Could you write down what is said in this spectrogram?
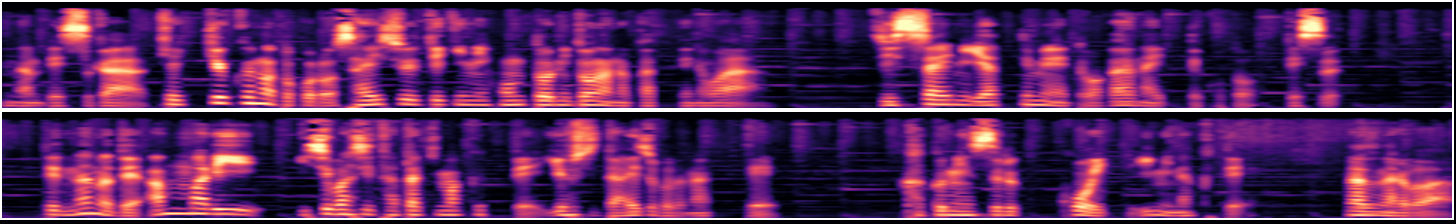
なんですが、結局のところ最終的に本当にどうなのかっていうのは、実際にやってみないとわからないってことです。で、なので、あんまり石橋叩きまくって、よし、大丈夫だなって確認する行為って意味なくて、なぜならば、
